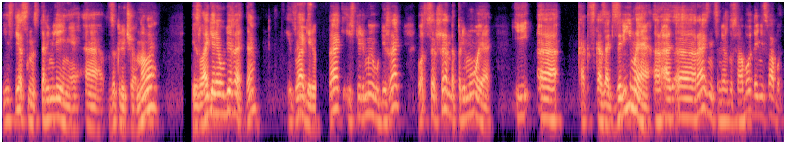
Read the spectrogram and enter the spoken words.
Естественно, стремление э, заключенного из лагеря убежать, да? Из лагеря убежать, из тюрьмы убежать. Вот совершенно прямое и, э, как сказать, зримая э, э, разница между свободой и несвободой.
